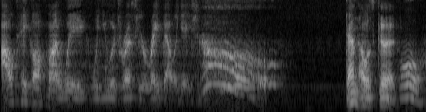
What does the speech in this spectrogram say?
"I'll take off my wig when you address your rape allegations." Oh, damn, that was good. oh,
